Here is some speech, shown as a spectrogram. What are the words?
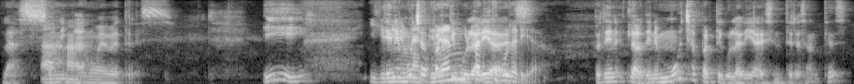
La Sony A9 III. Y, tiene, muchas particularidades. Pero tiene, claro, tiene muchas particularidades interesantes.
